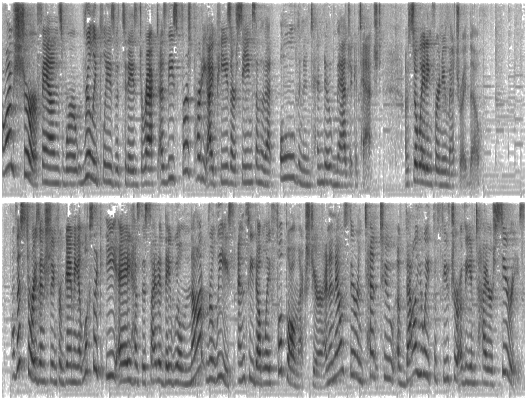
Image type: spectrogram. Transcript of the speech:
I'm sure fans were really pleased with today's Direct, as these first party IPs are seeing some of that old Nintendo magic attached. I'm still waiting for a new Metroid, though. Well, this story is interesting from gaming. It looks like EA has decided they will not release NCAA football next year and announced their intent to evaluate the future of the entire series.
